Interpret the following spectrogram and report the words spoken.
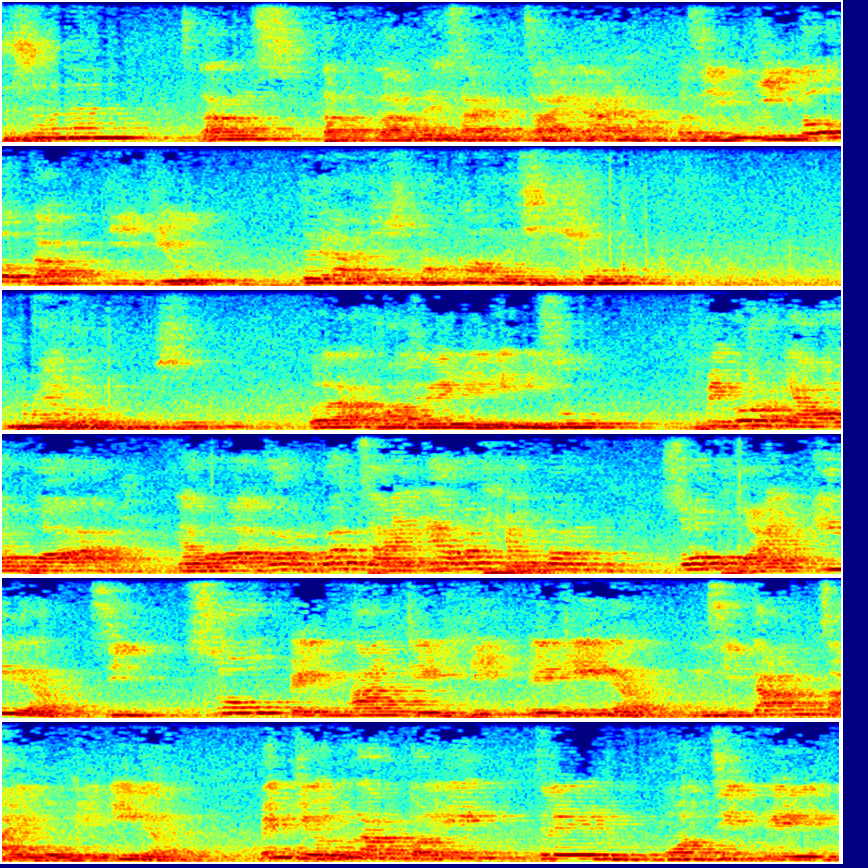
是什么呢？南特南面在在呀哈，就是祈祷和祈求。对啊，就是祷告和祈求。没有秘书，我来看这个美丽秘书，别个要话，要话讲我在呀，我想讲。所怀意療，是醫平安的意的意念，唔是讲濟學的意念。你叫人对到呢啲無知嘅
